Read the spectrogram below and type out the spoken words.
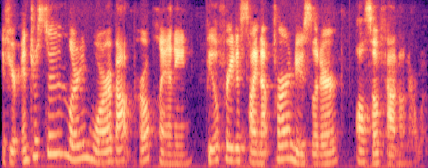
If you're interested in learning more about Pearl Planning, feel free to sign up for our newsletter, also found on our website.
